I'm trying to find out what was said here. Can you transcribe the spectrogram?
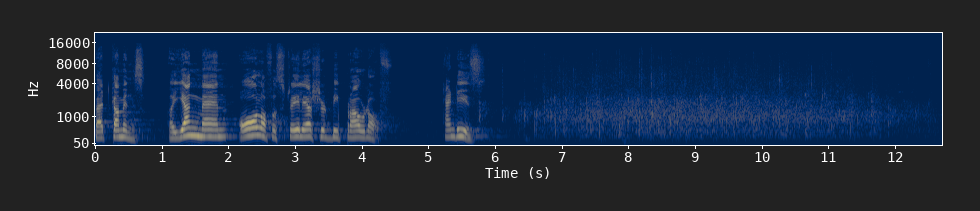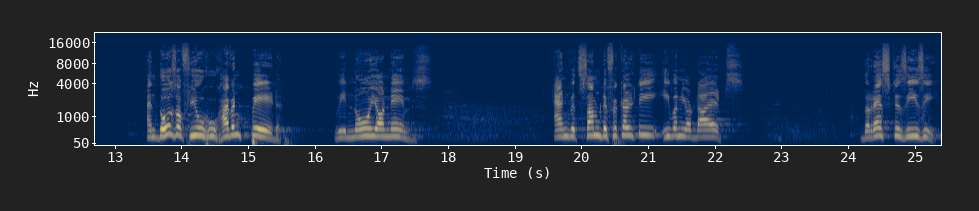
Pat Cummins, a young man all of Australia should be proud of, and is. And those of you who haven't paid, we know your names. And with some difficulty, even your diets. The rest is easy.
